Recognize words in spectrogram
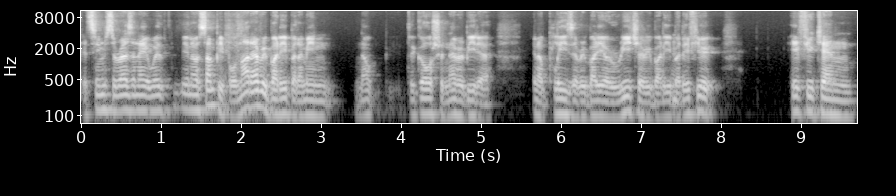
it seems to resonate with you know some people. Not everybody but i mean no the goal should never be to you know please everybody or reach everybody. Mm-hmm. but if you if you can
